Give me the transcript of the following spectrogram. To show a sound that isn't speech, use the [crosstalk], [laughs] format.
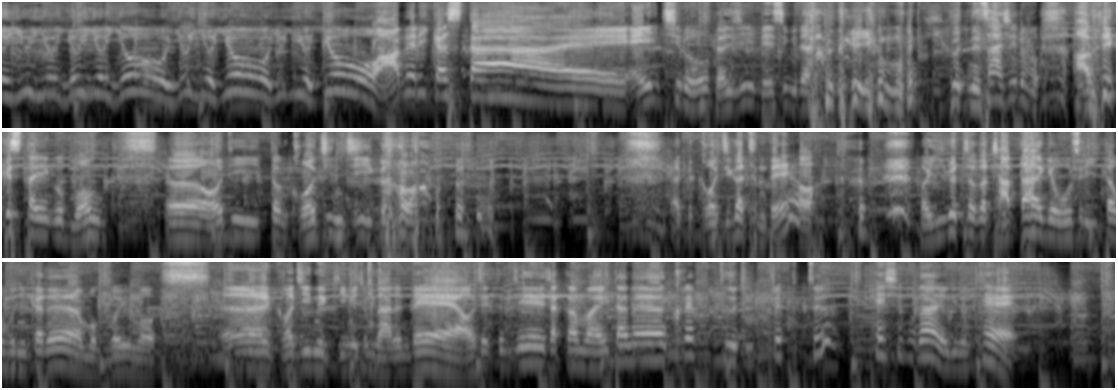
요요요요요요요요요요 아메리카 스타일 H로 변신이 됐습니다 여러분들 이거 뭐 이거는 사실은 뭐 아메리카 스타일이고 멍 어, 어디 있던 거진지 이거 약간 거지 같은데 어. 뭐 이것저것 잡다하게 옷을 입다 보니까는 뭐 거의 뭐 어, 거지 느낌이 좀 나는데 어쨌든지 잠깐만 일단은 크래프트 크래프트 펫이구나 여기는 펫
